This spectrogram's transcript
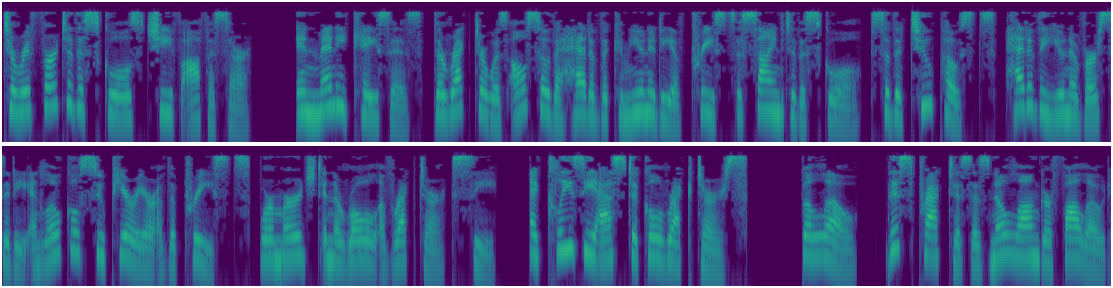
to refer to the school's chief officer. In many cases, the rector was also the head of the community of priests assigned to the school, so the two posts, head of the university and local superior of the priests, were merged in the role of rector see ecclesiastical rectors below. This practice is no longer followed,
